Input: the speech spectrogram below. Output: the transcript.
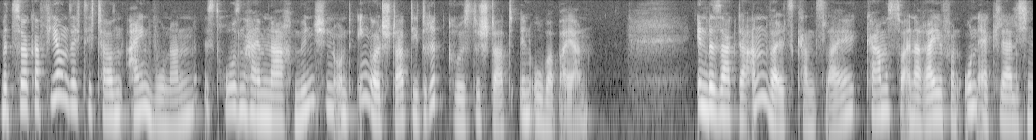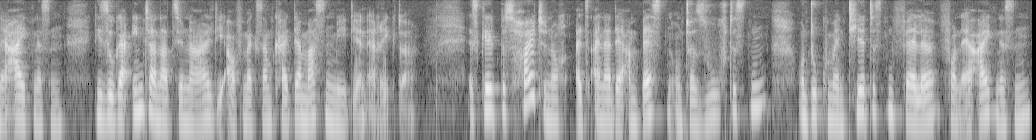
Mit ca. 64.000 Einwohnern ist Rosenheim nach München und Ingolstadt die drittgrößte Stadt in Oberbayern. In besagter Anwaltskanzlei kam es zu einer Reihe von unerklärlichen Ereignissen, die sogar international die Aufmerksamkeit der Massenmedien erregte. Es gilt bis heute noch als einer der am besten untersuchtesten und dokumentiertesten Fälle von Ereignissen,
